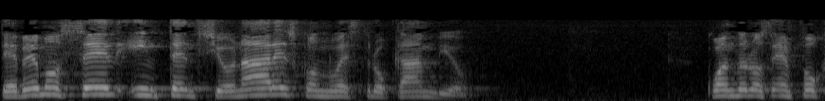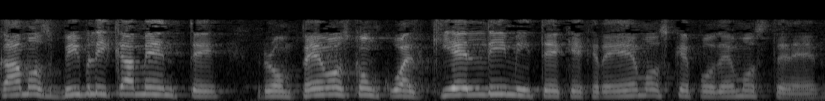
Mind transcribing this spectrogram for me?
Debemos ser intencionales con nuestro cambio. Cuando nos enfocamos bíblicamente, rompemos con cualquier límite que creemos que podemos tener.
